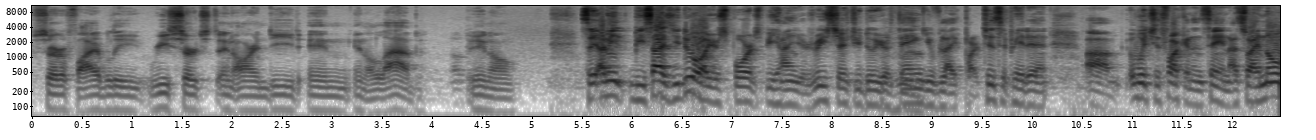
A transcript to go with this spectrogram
certifiably researched and r&d'd in in a lab you know So I mean, besides you do all your sports behind your research, you do your Mm-hmm. thing. You've like participated in, um, which is fucking insane. So I know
